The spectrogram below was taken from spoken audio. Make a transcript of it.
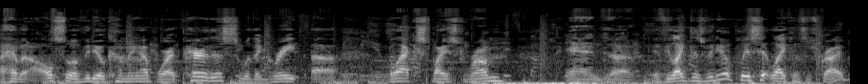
I have an, also a video coming up where I pair this with a great uh, black spiced rum. And uh, if you like this video, please hit like and subscribe.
